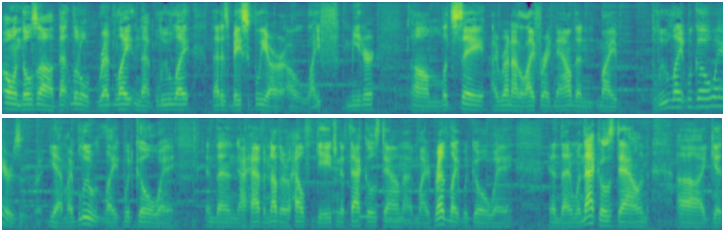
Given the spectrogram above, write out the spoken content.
Oh, and those uh, that little red light and that blue light, that is basically our, our life meter. Um, let's say I run out of life right now, then my blue light would go away, or is it? Yeah, my blue light would go away, and then I have another health gauge, and if that goes down, my red light would go away, and then when that goes down, uh, I get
